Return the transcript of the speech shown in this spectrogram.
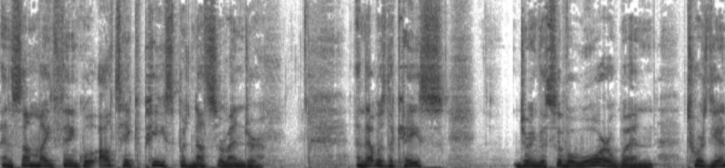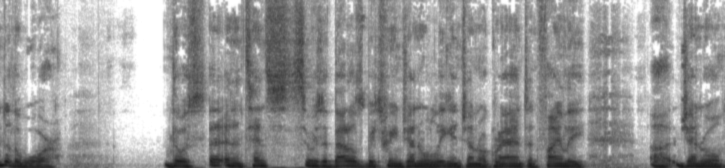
And some might think, well, I'll take peace, but not surrender. And that was the case during the Civil War when, towards the end of the war, there was an intense series of battles between General Lee and General Grant, and finally, uh, General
